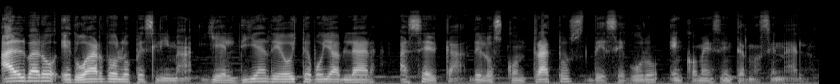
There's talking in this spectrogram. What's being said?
Álvaro Eduardo López Lima y el día de hoy te voy a hablar acerca de los contratos de seguro en comercio internacional.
